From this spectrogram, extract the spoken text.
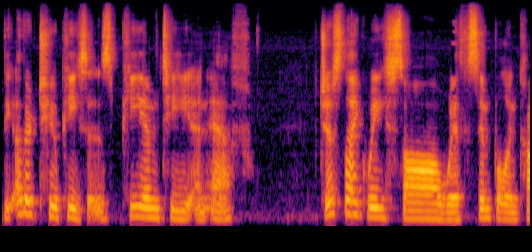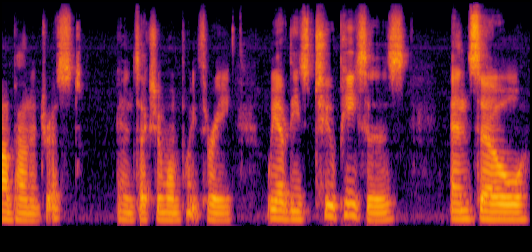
the other two pieces, p, m, t, and f, just like we saw with simple and compound interest in section 1.3, we have these two pieces, and so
